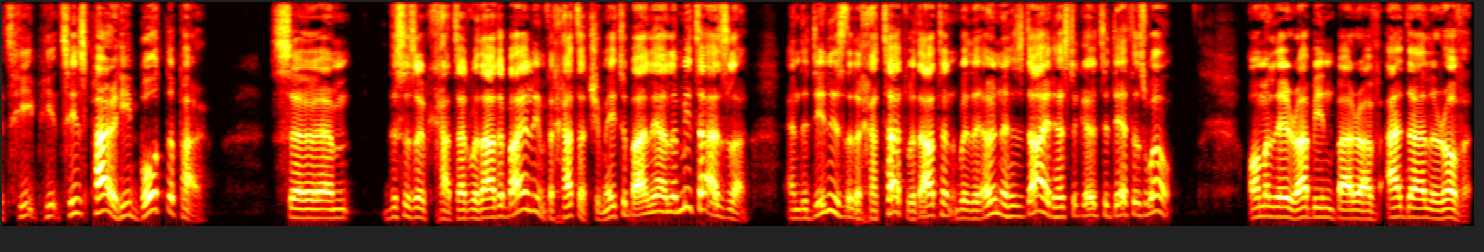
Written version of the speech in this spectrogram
It's, he, it's his par. He bought the par. So um, this is a chatat without a bailim. The chatat shemetu baalei lemita azla. And the din is that a chatat without an, where the owner has died has to go to death as well. Omale Rabin Barav Ada Lerova.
